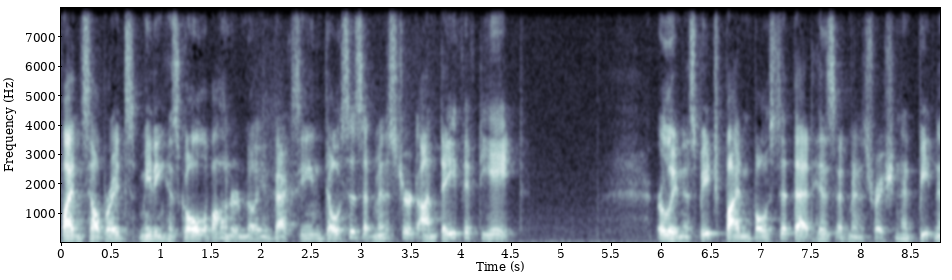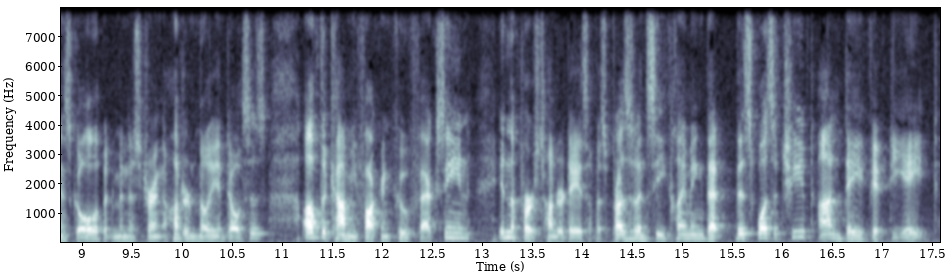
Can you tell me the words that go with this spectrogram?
Biden celebrates meeting his goal of 100 million vaccine doses administered on day 58. Early in his speech, Biden boasted that his administration had beaten his goal of administering 100 million doses of the commie fucking coup vaccine in the first 100 days of his presidency, claiming that this was achieved on day 58.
